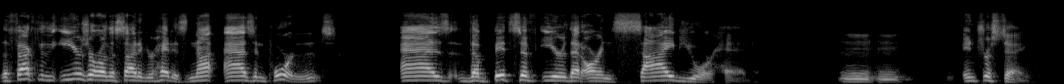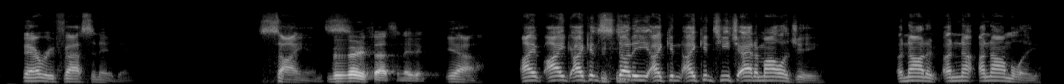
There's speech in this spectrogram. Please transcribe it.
the fact that the ears are on the side of your head is not as important as the bits of ear that are inside your head. Mm-hmm. Interesting. Very fascinating. Science. Very fascinating. Yeah. I I I can study I can I can teach etymology. Anom- ano- anomaly.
